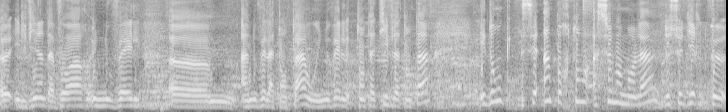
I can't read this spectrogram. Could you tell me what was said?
euh, il vient d'avoir une nouvelle, euh, un nouvel attentat ou une nouvelle tentative d'attentat. Et donc, c'est important à ce moment-là de se dire que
